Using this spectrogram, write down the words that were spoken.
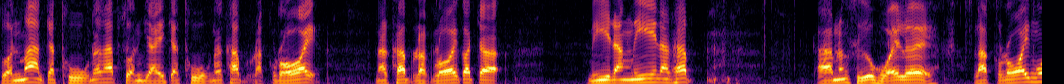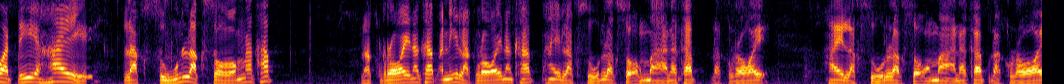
ส่วนมากจะถูกนะครับ ส่วนใหญ่จะถูกนะครับ หลักร้อยนะครับ หลักร้อยก็จะมีดังนี้นะครับ ตามหนังสือหวยเลย หลักร้อยงวดนี้ให้หลักศูนย์หลักสองนะครับ หลักร้อยนะครับ อันนี้หลักร้อยนะครับ ให้หลักศูนย์หลักสองมานะครับ หลักร้อย ให้หลักศูนย์หลักสองมานะครับ หลักร้อย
